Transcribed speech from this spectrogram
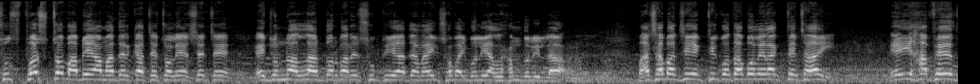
সুস্পষ্টভাবে আমাদের কাছে চলে এসেছে। এই জন্য আল্লাহর দরবারে শুক্রিয়া জানাই, সবাই বলি আলহামদুলিল্লাহ। পাশাপাশি একটি কথা বলে রাখতে চাই। এই হাফেজ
